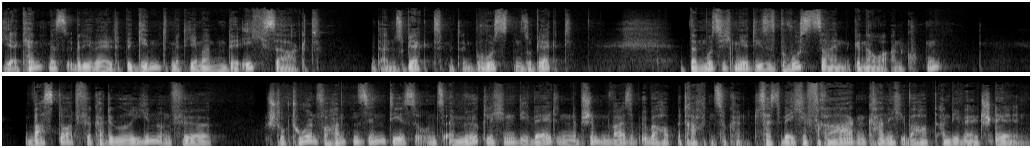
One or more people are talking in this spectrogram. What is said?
die Erkenntnis über die Welt beginnt mit jemandem, der ich sagt, mit einem Subjekt, mit einem bewussten Subjekt, dann muss ich mir dieses Bewusstsein genauer angucken, was dort für Kategorien und für Strukturen vorhanden sind, die es uns ermöglichen, die Welt in einer bestimmten Weise überhaupt betrachten zu können. Das heißt, welche Fragen kann ich überhaupt an die Welt stellen?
